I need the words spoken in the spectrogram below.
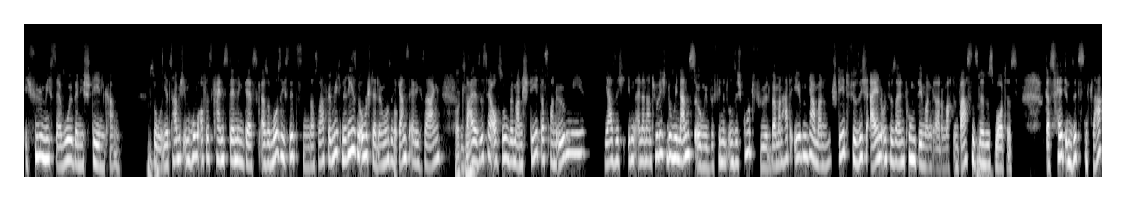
ich fühle mich sehr wohl, wenn ich stehen kann. Mhm. So, jetzt habe ich im Homeoffice kein Standing Desk, also muss ich sitzen. Das war für mich eine Riesenumstellung, muss ich oh. ganz ehrlich sagen. Okay. Weil es ist ja auch so, wenn man steht, dass man irgendwie ja, sich in einer natürlichen Dominanz irgendwie befindet und sich gut fühlt, weil man hat eben, ja, man steht für sich ein und für seinen Punkt, den man gerade macht, im wahrsten Sinne mhm. des Wortes. Das fällt im Sitzen flach.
